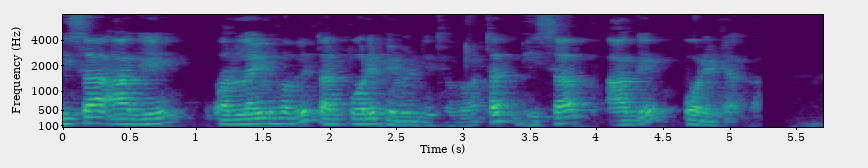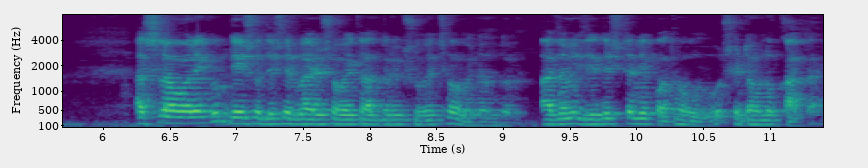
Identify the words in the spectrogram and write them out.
ভিসা আগে অনলাইন হবে, তারপরে পেমেন্ট দিতে হবে। অর্থাৎ ভিসা আগে, পরে টাকা। আসসালামু আলাইকুম, দেশ ও দেশের বাইরে সবাইকে আন্তরিক শুভেচ্ছা অভিনন্দন। আজ আমি যে দেশটা নিয়ে কথা বলব, সেটা হলো কাতার।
